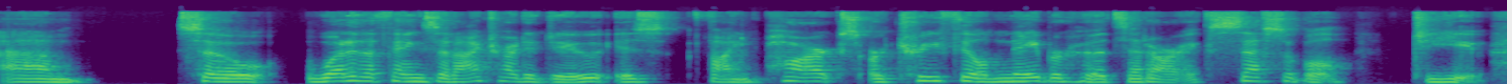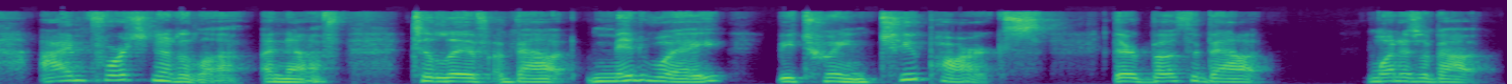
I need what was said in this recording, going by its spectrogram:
Um, so one of the things that I try to do is find parks or tree filled neighborhoods that are accessible to you. I'm fortunate enough to live about midway between two parks. They're both about, one is about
